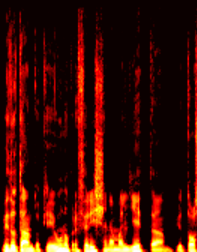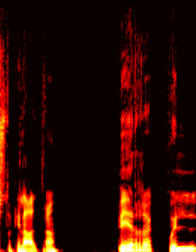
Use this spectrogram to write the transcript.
vedo tanto che uno preferisce una maglietta piuttosto che l'altra per, quel,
